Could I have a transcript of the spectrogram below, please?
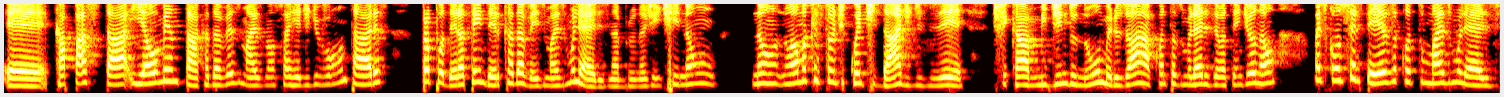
é, capacitar e aumentar cada vez mais nossa rede de voluntárias para poder atender cada vez mais mulheres, né, Bruna? A gente não, não, não é uma questão de quantidade, de dizer, de ficar medindo números, ah, quantas mulheres eu atendi ou não, mas com certeza, quanto mais mulheres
